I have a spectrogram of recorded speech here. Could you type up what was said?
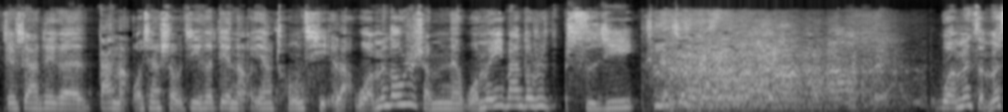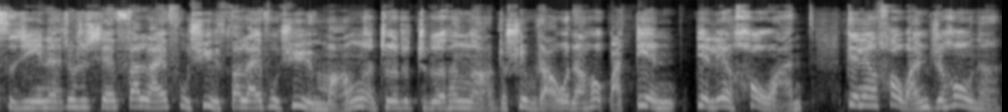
就像这个大脑像手机和电脑一样重启了。我们都是什么呢？我们一般都是死机。我们怎么死机呢？就是先翻来覆去，翻来覆去，忙啊，折腾折腾啊，就睡不着。然后把电电量耗完，电量耗完之后呢，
